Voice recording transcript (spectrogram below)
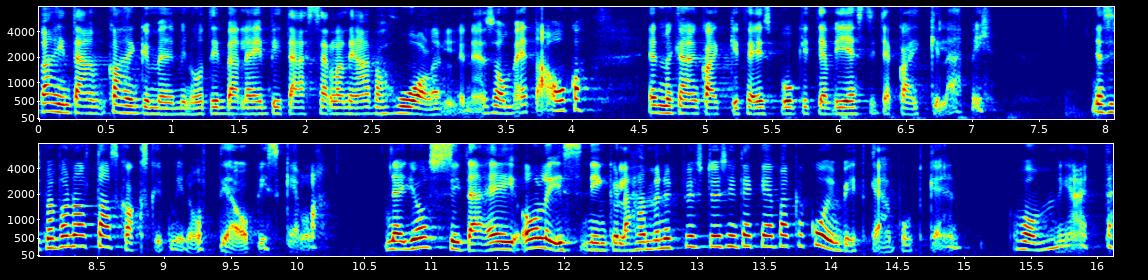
vähintään 20 minuutin välein pitää sellainen aivan huolellinen sometauko, että mä käyn kaikki Facebookit ja viestit ja kaikki läpi. Ja sitten mä voin olla taas 20 minuuttia opiskella. Ja jos sitä ei olisi, niin kyllähän mä nyt pystyisin tekemään vaikka kuin pitkään putkeen hommia, että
